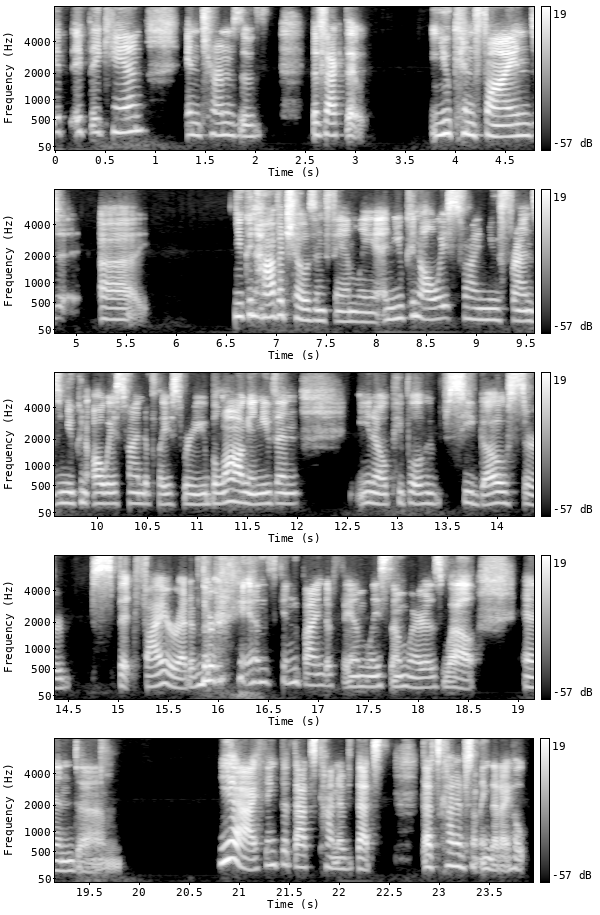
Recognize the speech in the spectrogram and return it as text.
if if they can in terms of the fact that you can find uh, you can have a chosen family and you can always find new friends and you can always find a place where you belong. And even you know people who see ghosts or spit fire out of their hands can find a family somewhere as well. And um, yeah i think that that's kind of that's that's kind of something that i hope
